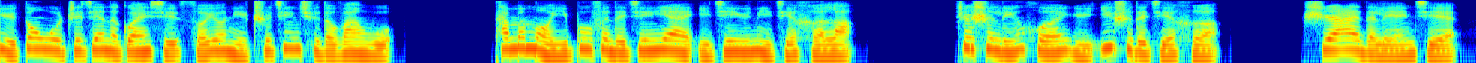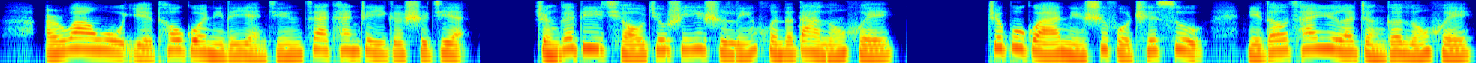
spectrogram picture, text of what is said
与动物之间的关系，所有你吃进去的万物，它们某一部分的经验已经与你结合了，这是灵魂与意识的结合，是爱的连结，而万物也透过你的眼睛在看这一个世界，整个地球就是意识灵魂的大轮回，这不管你是否吃素，你都参与了整个轮回。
